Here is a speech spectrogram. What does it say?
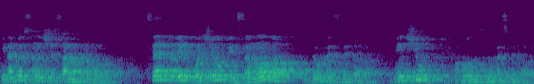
І написано, що саме промовив. Це Пилип почув від самого Духа Святого. Він чув голос Духа Святого.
